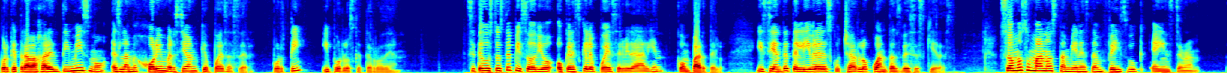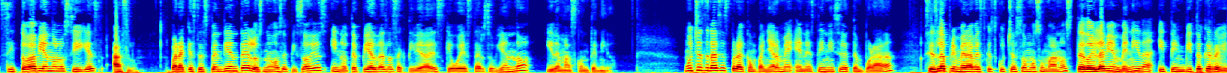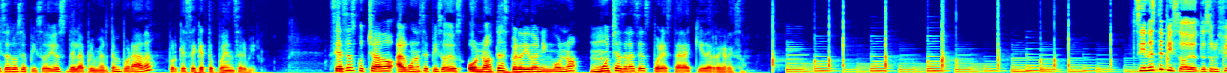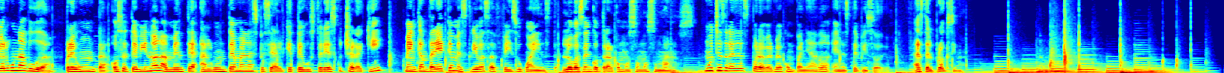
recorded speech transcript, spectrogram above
Porque trabajar en ti mismo es la mejor inversión que puedes hacer, por ti y por los que te rodean. Si te gustó este episodio o crees que le puede servir a alguien, compártelo y siéntete libre de escucharlo cuantas veces quieras. Somos Humanos también está en Facebook e Instagram. Si todavía no lo sigues, hazlo para que estés pendiente de los nuevos episodios y no te pierdas las actividades que voy a estar subiendo y demás contenido. Muchas gracias por acompañarme en este inicio de temporada. Si es la primera vez que escuchas Somos Humanos, te doy la bienvenida y te invito a que revises los episodios de la primera temporada porque sé que te pueden servir. Si has escuchado algunos episodios o no te has perdido ninguno, muchas gracias por estar aquí de regreso. Si en este episodio te surgió alguna duda, pregunta o se te vino a la mente algún tema en especial que te gustaría escuchar aquí, me encantaría que me escribas a Facebook o a Insta. Lo vas a encontrar como Somos Humanos. Muchas gracias por haberme acompañado en este episodio. Hasta el próximo.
